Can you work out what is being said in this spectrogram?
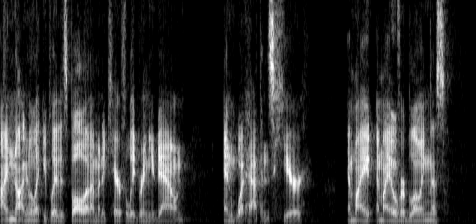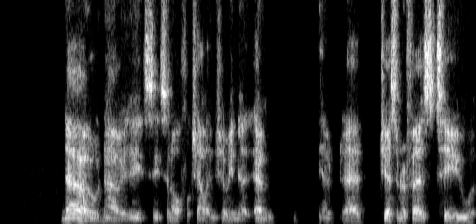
I'm not going to let you play this ball and I'm going to carefully bring you down, and what happens here. Am I am I overblowing this? No, no, it's it's an awful challenge. I mean, uh, um, you know, uh, Gerson refers to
